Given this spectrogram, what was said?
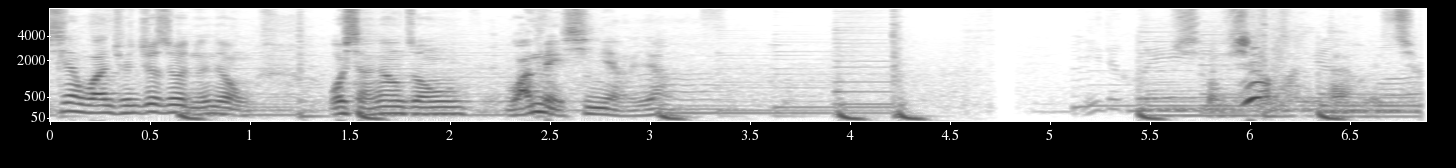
现在完全就是那种我想象中完美新娘的样子。想不想把你带回家？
